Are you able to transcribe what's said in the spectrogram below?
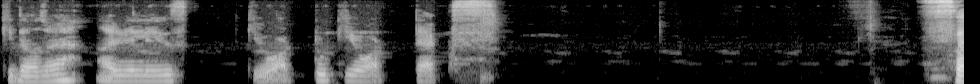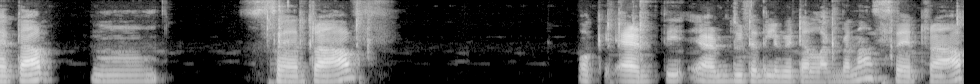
কি দেওয়া যায় i will use keyword to keyword tags set up um, set up okay add দি অ্যাড দুইটা দিলে বেটার লাগবে না। Set up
